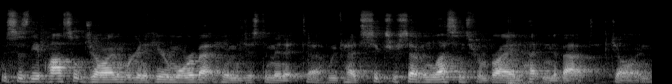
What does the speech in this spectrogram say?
This is the Apostle John, and we're going to hear more about him in just a minute. Uh, we've had six or seven lessons from Brian Hutton about John.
